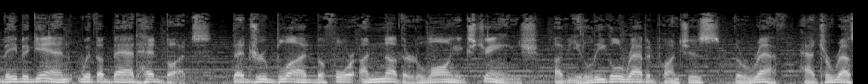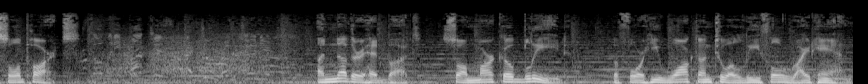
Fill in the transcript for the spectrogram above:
They began with a bad headbutt. that drew blood before another long exchange of illegal rabbit punches the ref had to wrestle apart. Another headbutt saw Marco bleed before he walked onto a lethal right hand.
